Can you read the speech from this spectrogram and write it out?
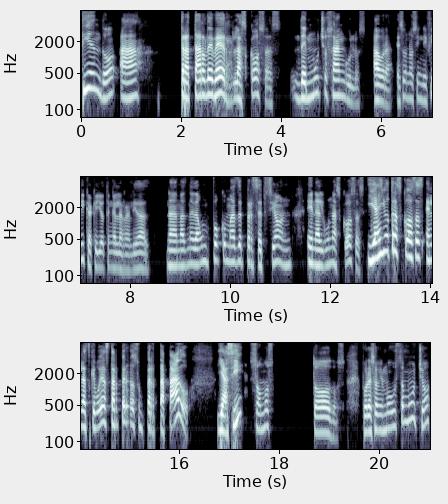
tiendo a tratar de ver las cosas de muchos ángulos. Ahora, eso no significa que yo tenga la realidad. Nada más me da un poco más de percepción en algunas cosas. Y hay otras cosas en las que voy a estar pero súper tapado. Y así somos todos. Por eso a mí me gusta mucho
